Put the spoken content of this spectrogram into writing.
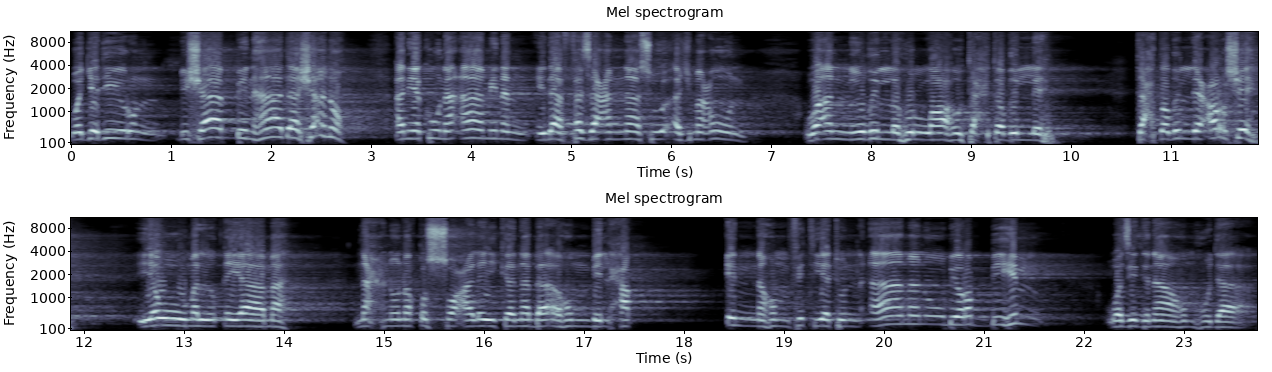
وجدير بشاب هذا شأنه أن يكون آمنا إذا فزع الناس أجمعون وأن يظله الله تحت ظله تحت ظل عرشه يوم القيامة. نحن نقص عليك نبأهم بالحق. إنهم فتية آمنوا بربهم وزدناهم هدى.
